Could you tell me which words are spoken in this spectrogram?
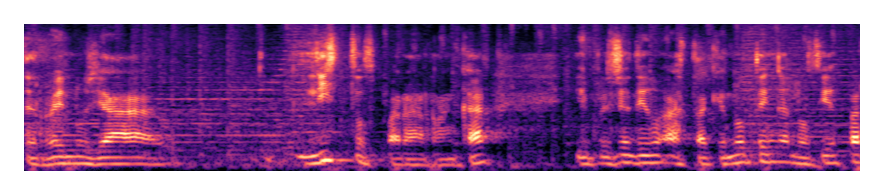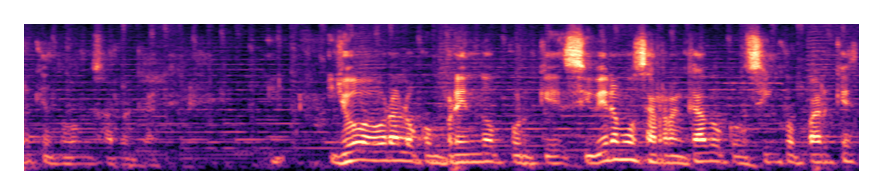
terrenos ya listos para arrancar. Y el presidente dijo, hasta que no tengan los 10 parques no vamos a arrancar. yo ahora lo comprendo porque si hubiéramos arrancado con cinco parques,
